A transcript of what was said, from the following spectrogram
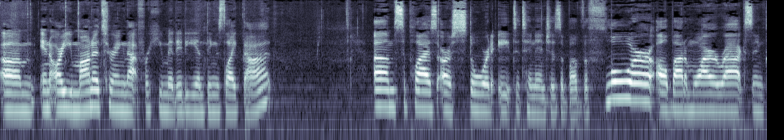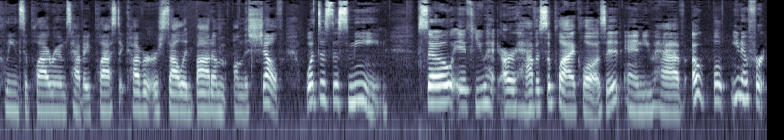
Um, and are you monitoring that for humidity and things like that? Um, supplies are stored 8 to 10 inches above the floor. All bottom wire racks and clean supply rooms have a plastic cover or solid bottom on the shelf. What does this mean? So if you ha- are, have a supply closet and you have, oh, well, you know, for,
